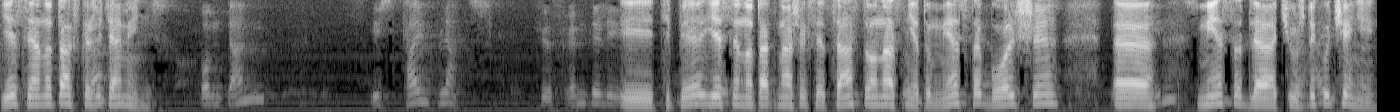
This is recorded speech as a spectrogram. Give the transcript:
Если оно так, скажите аминь. И теперь, если оно так в наших сердцах, то у нас нет места больше, э, места для чуждых учений.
